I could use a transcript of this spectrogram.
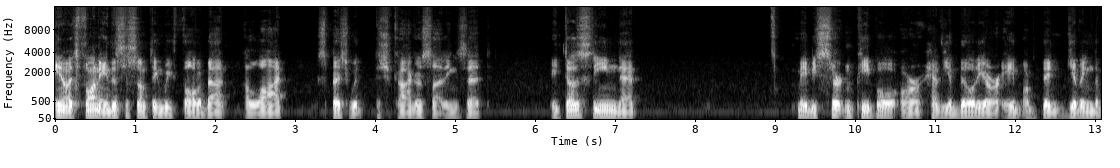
you know, it's funny. This is something we've thought about a lot, especially with the Chicago sightings, that it does seem that maybe certain people or have the ability or able or been given the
